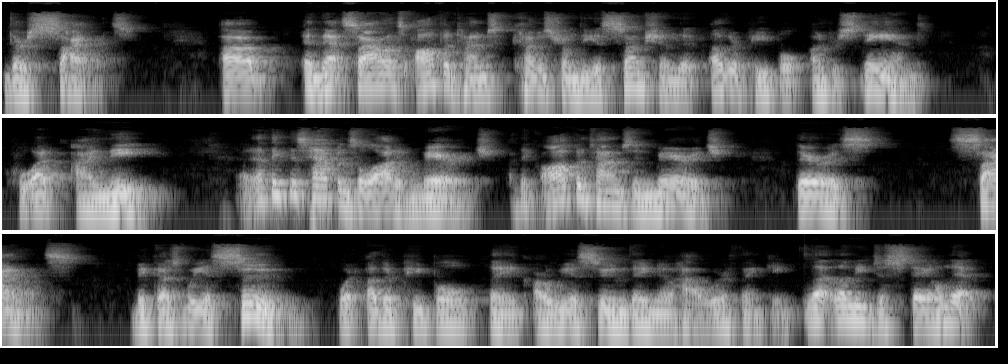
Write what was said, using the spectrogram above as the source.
there's silence. Uh, and that silence oftentimes comes from the assumption that other people understand what I need. And I think this happens a lot in marriage. I think oftentimes in marriage, there is silence because we assume what other people think or we assume they know how we're thinking. Let, let me just stay on that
